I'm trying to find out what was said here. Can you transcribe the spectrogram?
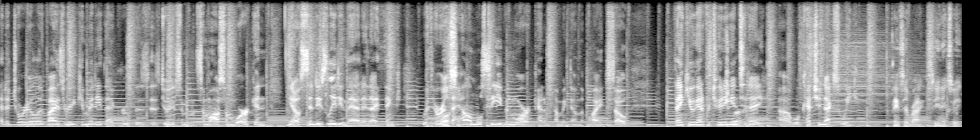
editorial advisory committee. That group is, is doing some some awesome work, and you know, Cindy's leading that. And I think with her awesome. at the helm, we'll see even more kind of coming down the pike. So, thank you again for tuning sure. in today. Uh, we'll catch you next week. Thanks, everybody. See you next week.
